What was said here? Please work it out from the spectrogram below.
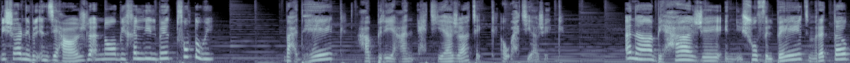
بيشعرني بالانزعاج لأنه بيخلي البيت فوضوي. بعد هيك عبري عن احتياجاتك أو احتياجك. أنا بحاجة إني أشوف البيت مرتب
